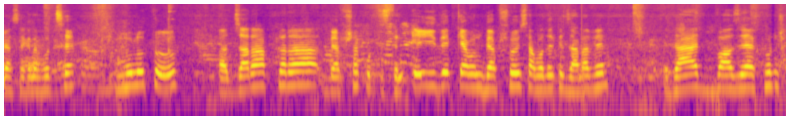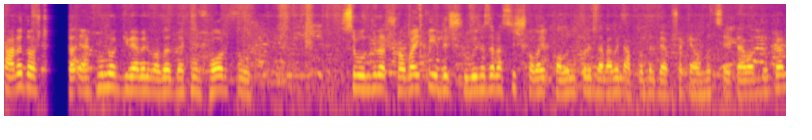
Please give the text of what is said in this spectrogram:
বেচা কেনা হচ্ছে। মূলত যারা আপনারা ব্যবসা করতেছেন, এই ঈদে কেমন ব্যবসা হয়েছে আমাদেরকে জানাবেন। রাত বাজে এখন সাড়ে দশটা। এখনও গ্রামের বাজার দেখুন ভরপুর। সে বন্ধুরা, সবাইকে ঈদের শুভেচ্ছা জানাচ্ছি। সবাই কমেন্ট করে জানাবেন আপনাদের ব্যবসা কেমন হচ্ছে, এটা আমার দোকান।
